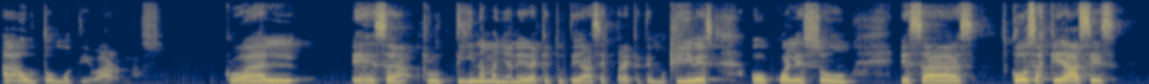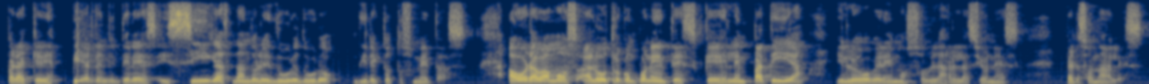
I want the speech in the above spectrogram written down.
a automotivarnos. ¿Cuál es esa rutina mañanera que tú te haces para que te motives? ¿O cuáles son esas cosas que haces para que despierten tu interés y sigas dándole duro, duro, directo a tus metas? Ahora vamos al otro componente, que es la empatía, y luego veremos sobre las relaciones personales.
